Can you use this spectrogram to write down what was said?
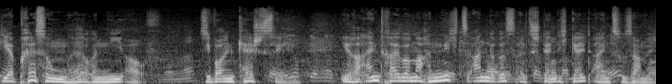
Die Erpressungen hören nie auf. Sie wollen Cash sehen. Ihre Eintreiber machen nichts anderes, als ständig Geld einzusammeln.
